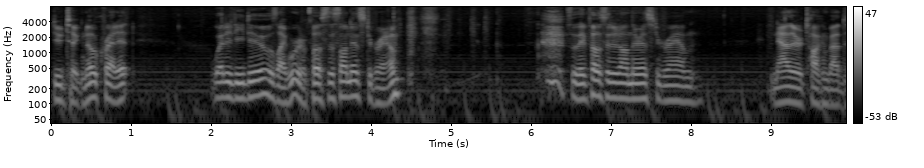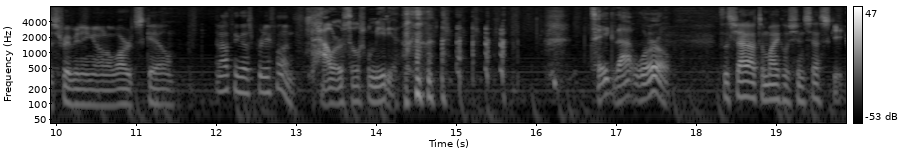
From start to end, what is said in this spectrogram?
Dude took no credit. What did he do? It was like, we're gonna post this on Instagram. so they posted it on their Instagram. Now they're talking about distributing on a large scale. And I think that's pretty fun. Power of social media. Take that world. So shout out to Michael Shinsesky,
